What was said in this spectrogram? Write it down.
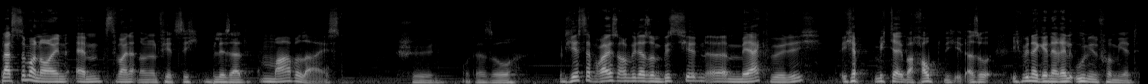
Platz Nummer 9, M249 Blizzard Marbleized. Schön oder so. Und hier ist der Preis auch wieder so ein bisschen äh, merkwürdig. Ich habe mich da überhaupt nicht, also ich bin ja generell uninformiert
